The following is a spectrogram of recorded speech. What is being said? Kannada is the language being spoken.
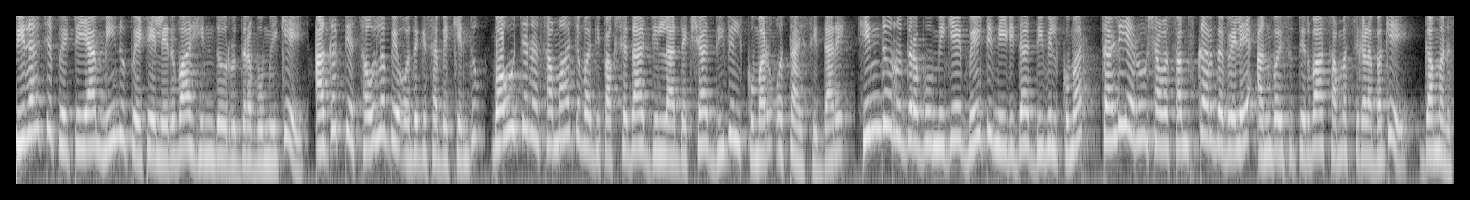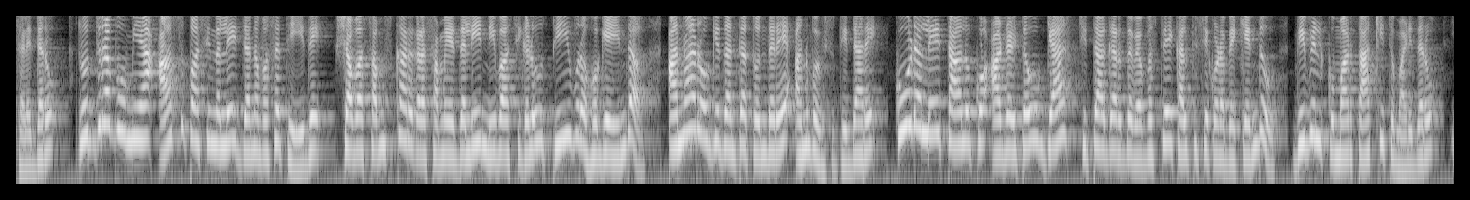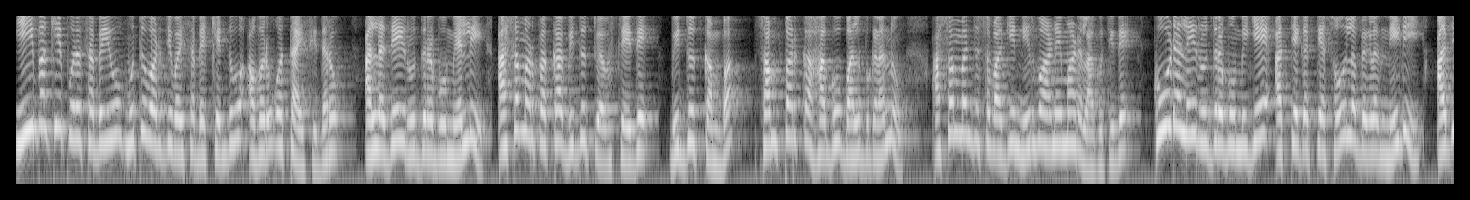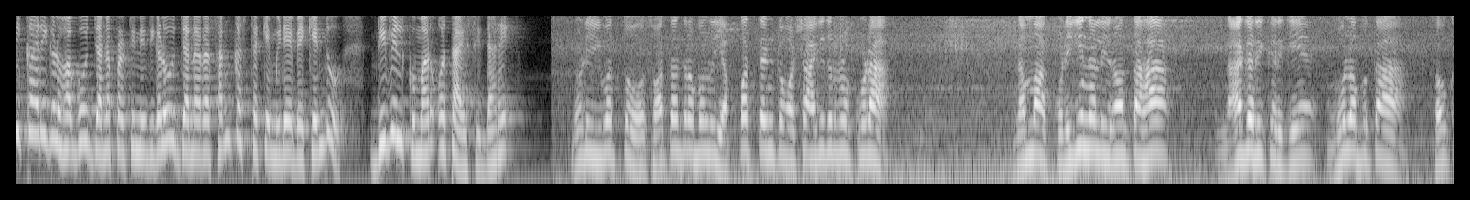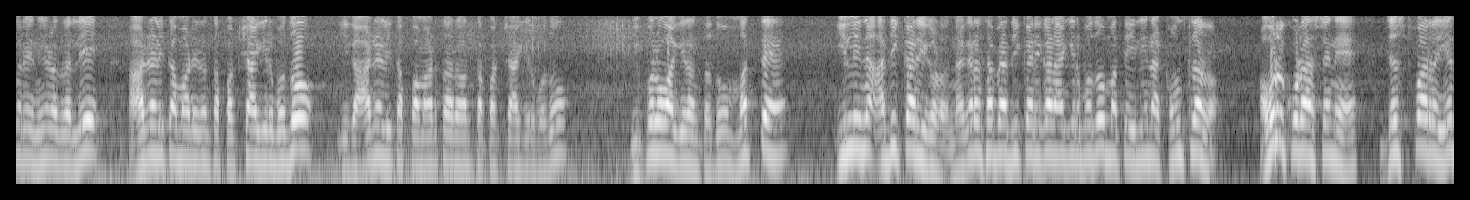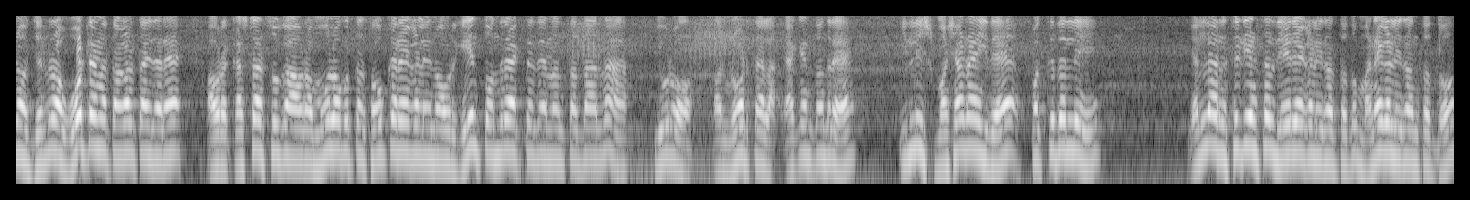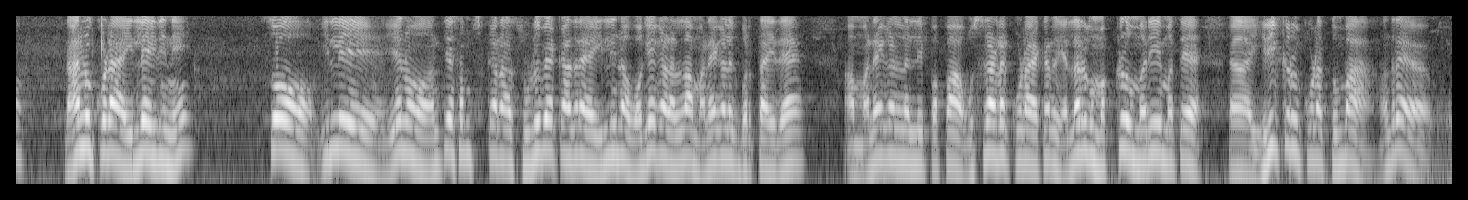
ವಿರಾಜಪೇಟೆಯ ಮೀನುಪೇಟೆಯಲ್ಲಿರುವ ಹಿಂದೂ ರುದ್ರಭೂಮಿಗೆ ಅಗತ್ಯ ಸೌಲಭ್ಯ ಒದಗಿಸಬೇಕೆಂದು ಬಹುಜನ ಸಮಾಜವಾದಿ ಪಕ್ಷದ ಜಿಲ್ಲಾಧ್ಯಕ್ಷ ದಿವಿಲ್ ಕುಮಾರ್ ಒತ್ತಾಯಿಸಿದ್ದಾರೆ. ಹಿಂದೂ ರುದ್ರಭೂಮಿಗೆ ಭೇಟಿ ನೀಡಿದ ದಿವಿಲ್ ಕುಮಾರ್ ಸ್ಥಳೀಯರು ಶವ ಸಂಸ್ಕಾರದ ವೇಳೆ ಅನ್ವಯಿಸುತ್ತಿರುವ ಸಮಸ್ಯೆಗಳ ಬಗ್ಗೆ ಗಮನ ಸೆಳೆದರು ರುದ್ರಭೂಮಿಯ ಆಸುಪಾಸಿನಲ್ಲೇ ಜನವಸತಿ ಇದೆ. ಶವ ಸಂಸ್ಕಾರಗಳ ಸಮಯದಲ್ಲಿ ನಿವಾಸಿಗಳು ತೀವ್ರ ಹೊಗೆಯಿಂದ ಅನಾರೋಗ್ಯದಂತ ತೊಂದರೆ ಅನುಭವಿಸುತ್ತಿದ್ದಾರೆ. ಕೂಡಲೇ ತಾಲೂಕು ಆಡಳಿತವು ಗ್ಯಾಸ್ ಚಿತ್ತಾಗಾರದ ವ್ಯವಸ್ಥೆ ಕಲ್ಪಿಸಿಕೊಡಬೇಕೆಂದು ದಿವಿಲ್ ಕುಮಾರ್ ತಾಕೀತು ಮಾಡಿದರು. ಈ ಬಗ್ಗೆ ಪುರಸಭೆಯು ಮುತುವರ್ಜಿ ವಹಿಸಬೇಕೆಂದು ಅವರು ಒತ್ತಾಯಿಸಿದರು. ಅಲ್ಲದೆ ರುದ್ರಭೂಮಿಯಲ್ಲಿ ಅಸಮರ್ಪಕ ವಿದ್ಯುತ್ ವ್ಯವಸ್ಥೆ ಇದೆ. ವಿದ್ಯುತ್ ಕಂಬ, ಸಂಪರ್ಕ ಹಾಗೂ ಬಲ್ಬ್ಗಳನ್ನು ಅಸಮಂಜಸವಾಗಿ ನಿರ್ವಹಣೆ ಮಾಡಲಾಗುತ್ತಿದೆ. ಕೂಡಲೇ ರುದ್ರಭೂಮಿಗೆ ಅತ್ಯಗತ್ಯ ಸೌಲಭ್ಯಗಳನ್ನು ನೀಡಿ ಅಧಿಕಾರಿಗಳು ಹಾಗೂ ಜನಪ್ರತಿನಿಧಿಗಳು ಜನರ ಸಂಕಷ್ಟಕ್ಕೆ ಮಿಡಿಯಬೇಕೆಂದು ದಿವಿಲ್ ಕುಮಾರ್ ಒತ್ತಾಯಿಸಿದ್ದಾರೆ. ನೋಡಿ, ಇವತ್ತು ಸ್ವಾತಂತ್ರ್ಯ ಬಂದು ಎಪ್ಪತ್ತೆಂಟು ವರ್ಷ ಆಗಿದ್ರೂ ಕೂಡ ನಮ್ಮ ಕೊಡಗಿನಲ್ಲಿ ಇರುವಂತಹ ನಾಗರಿಕರಿಗೆ ಮೂಲಭೂತ ಸೌಕರ್ಯ ನೀಡೋದ್ರಲ್ಲಿ ಆಡಳಿತ ಮಾಡಿರೋಂಥ ಪಕ್ಷ ಆಗಿರ್ಬೋದು, ಈಗ ಆಡಳಿತ ಮಾಡ್ತಾ ಇರುವಂಥ ಪಕ್ಷ ಆಗಿರ್ಬೋದು ವಿಫಲವಾಗಿರೋಂಥದ್ದು ಮತ್ತು ಇಲ್ಲಿನ ಅಧಿಕಾರಿಗಳು, ನಗರಸಭೆ ಅಧಿಕಾರಿಗಳಾಗಿರ್ಬೋದು, ಮತ್ತು ಇಲ್ಲಿನ ಕೌನ್ಸಿಲರು ಅವರು ಕೂಡ ಅಷ್ಟೇ ಜಸ್ಟ್ ಫಾರ್ ಏನೋ ಜನರ ಓಟನ್ನು ತಗೊಳ್ತಾ ಇದ್ದಾರೆ. ಅವರ ಕಷ್ಟ ಸುಖ, ಅವರ ಮೂಲಭೂತ ಸೌಕರ್ಯಗಳೇನು, ಅವ್ರಿಗೇನು ತೊಂದರೆ ಆಗ್ತದೆ ಅನ್ನೋಂಥದ್ದನ್ನು ಇವರು ನೋಡ್ತಾ ಇಲ್ಲ. ಯಾಕೆಂತಂದರೆ ಇಲ್ಲಿ ಸ್ಮಶಾನ ಇದೆ, ಪಕ್ಕದಲ್ಲಿ ಎಲ್ಲ ರೆಸಿಡೆನ್ಸಲ್ ಏರಿಯಾಗಳಿರೋಂಥದ್ದು ಮನೆಗಳಿರೋಂಥದ್ದು ನಾನು ಕೂಡ ಇಲ್ಲೇ ಇದ್ದೀನಿ. ಸೊ ಇಲ್ಲಿ ಏನು ಅಂತ್ಯ ಸಂಸ್ಕಾರ ಸುಡಬೇಕಾದ್ರೆ ಇಲ್ಲಿನ ಹೊಗೆಗಳೆಲ್ಲ ಮನೆಗಳಿಗೆ ಬರ್ತಾ ಇದೆ. ಆ ಮನೆಗಳಲ್ಲಿ ಪಾಪ ಉಸಿರಾಡಕ್ಕೆ ಕೂಡ, ಯಾಕಂದರೆ ಎಲ್ಲರಿಗೂ ಮಕ್ಕಳು ಮರಿ ಮತ್ತು ಹಿರಿಕರು ಕೂಡ ತುಂಬ, ಅಂದರೆ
